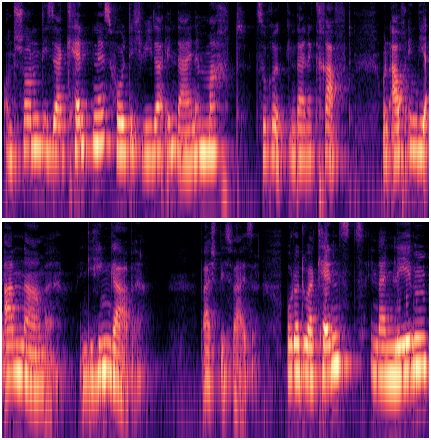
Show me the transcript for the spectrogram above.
Und schon diese Erkenntnis holt dich wieder in deine Macht zurück, in deine Kraft und auch in die Annahme, in die Hingabe beispielsweise. Oder du erkennst in deinem Leben,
